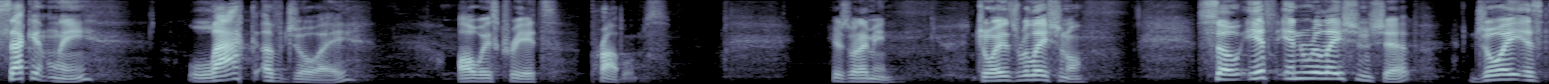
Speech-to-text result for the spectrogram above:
Secondly, lack of joy always creates problems. Here's what I mean joy is relational. So if in relationship, Joy is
